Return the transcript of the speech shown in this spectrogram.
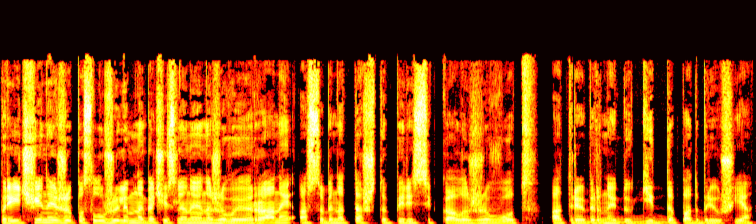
Причиной же послужили многочисленные ножевые раны, особенно та, что пересекала живот от реберной дуги до подбрюшья.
